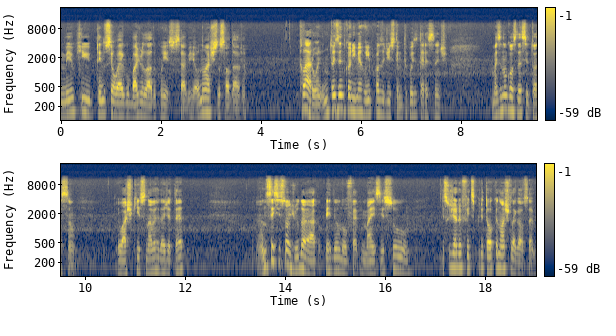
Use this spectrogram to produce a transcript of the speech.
meio que tendo seu ego bajulado com isso, sabe? Eu não acho isso saudável. Claro, eu não tô dizendo que o anime é ruim por causa disso, tem muita coisa interessante. Mas eu não gosto dessa situação. Eu acho que isso na verdade até. Eu não sei se isso ajuda a perder o NoFap, mas isso isso gera um efeito espiritual que eu não acho legal, sabe?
